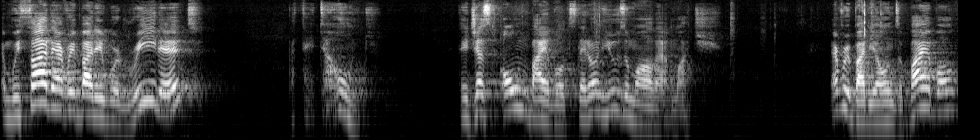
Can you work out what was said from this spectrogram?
and we thought everybody would read it, but they don't. They just own Bibles, they don't use them all that much. Everybody owns a Bible,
